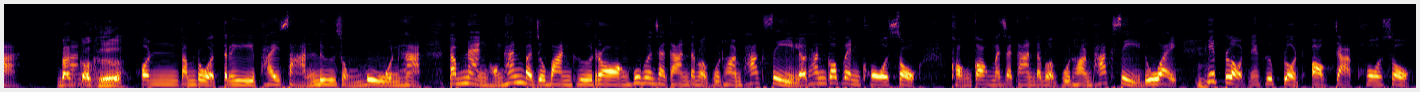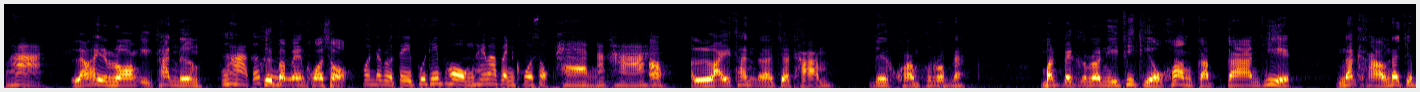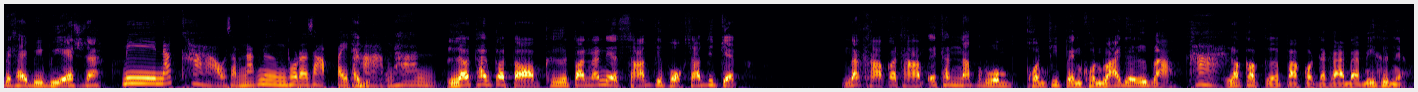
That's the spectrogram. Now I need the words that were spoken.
นั่นก็คือพลตำรวจตรีไพศาลลือสมบูรณ์ค่ะตำแหน่งของท่านปัจจุบันคือรองผู้บัญชาการตำรวจภูธรภาค 4 แล้วท่านก็เป็นโฆษกของกองบัญชาการตำรวจภูธรภาค 4 ด้วย ที่ปลดเนี่ยคือปลดออกจากโฆษกค่ะ แล้วให้รองอีกท่านหนึ่งค่ะก็คืขึ้นมาเป็นโฆษกพลตำรวจตรีพุทธิพงศ์ให้มาเป็นโฆษกแทนนะคะอ้าวหลายท่านอาจจะถามด้วยความเคารพนะ มันเป็นกรณีที่เกี่ยวข้องกับการที่นักข่าวน่าจะเป็นไทย BBS นะ มีนักข่าวสำนักหนึ่งโทรศัพท์ไปถามท่าน แล้วท่านก็ตอบคือตอนนั้นเนี่ยสามสิบหกสามสิบเจ็ดนักข่าวก็ถาม เอ๊ะท่านนับรวมคนที่เป็นคนร้ายด้วยหรือเปล่า ค่ะ แล้วก็เกิดปรากฏการณ์แบบนี้ขึ้นเนี่ย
